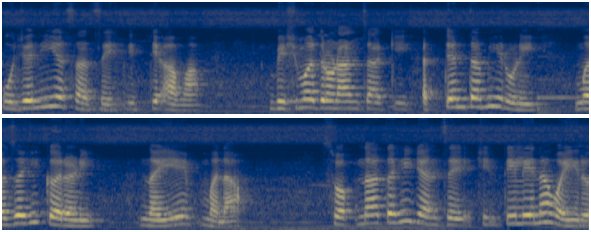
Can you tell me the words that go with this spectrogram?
पूजनीय साचे नित्य आम्हा भीष्मद्रोणांचा की अत्यंत मी ऋणी मजही करणी नये मना. स्वप्नातही ज्यांचे चिंतिले ना वैर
